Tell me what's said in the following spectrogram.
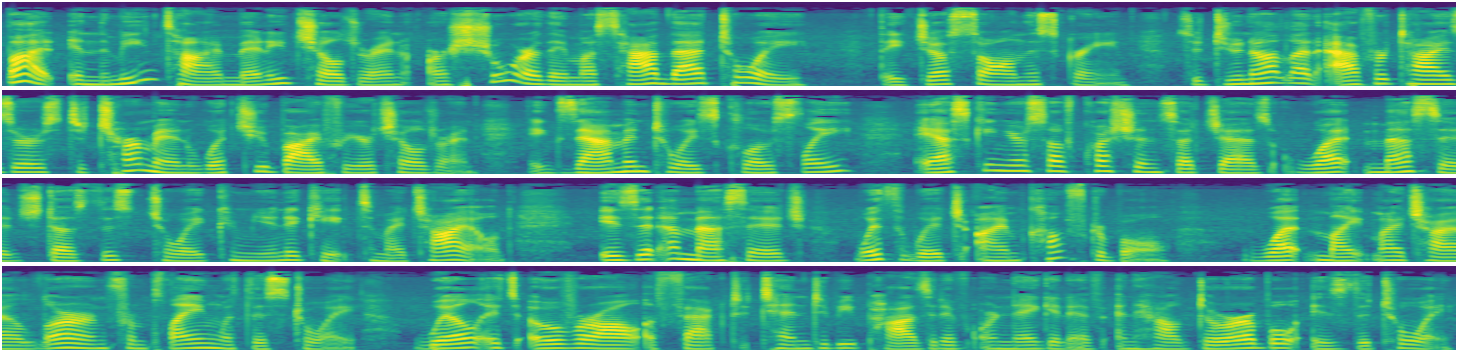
But in the meantime, many children are sure they must have that toy they just saw on the screen. So do not let advertisers determine what you buy for your children. Examine toys closely, asking yourself questions such as What message does this toy communicate to my child? Is it a message with which I'm comfortable? What might my child learn from playing with this toy? Will its overall effect tend to be positive or negative? And how durable is the toy?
